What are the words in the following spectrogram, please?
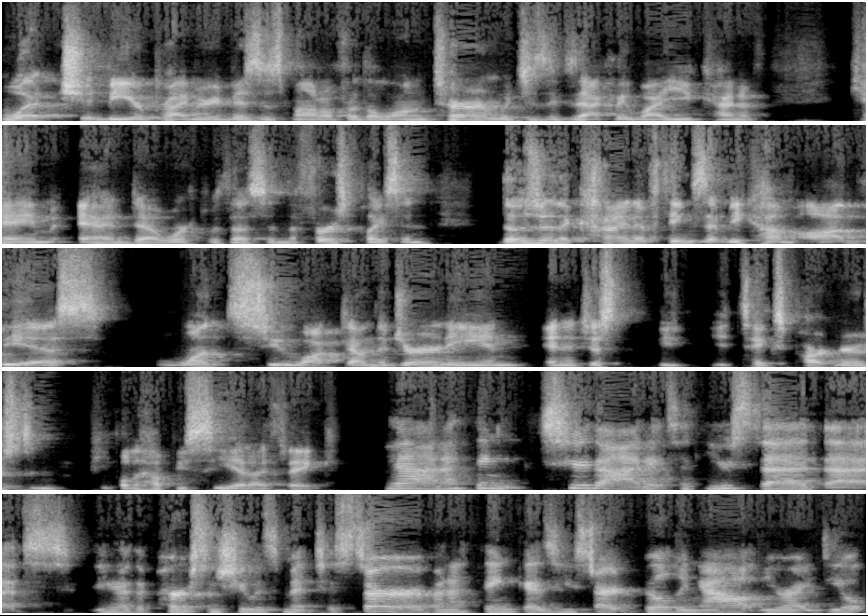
what should be your primary business model for the long term, which is exactly why you kind of came and uh, worked with us in the first place. And those are the kind of things that become obvious once you walk down the journey, and and it just it, it takes partners and people to help you see it. I think. Yeah, and I think to that, it's like you said that you know the person she was meant to serve, and I think as you start building out your ideal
